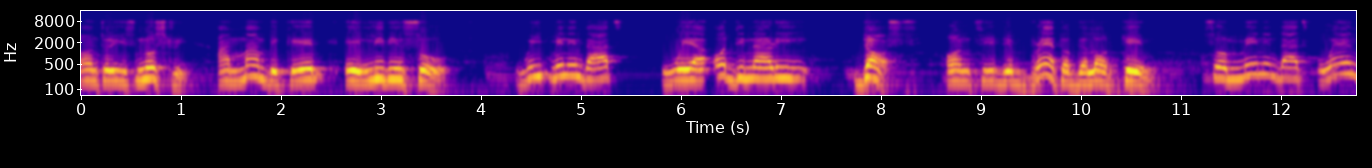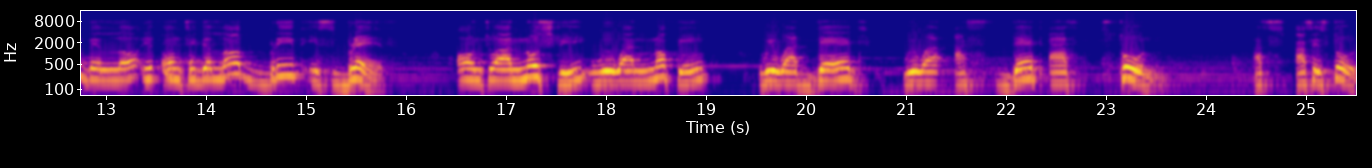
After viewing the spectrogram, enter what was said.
unto his nostril, and man became a living soul. We, meaning that we are ordinary dust until the breath of the Lord came. So, meaning that when the Lord, until the Lord breathed his breath unto our nostril, we were nothing, we were dead, we were as dead as stone. as, as a stone.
